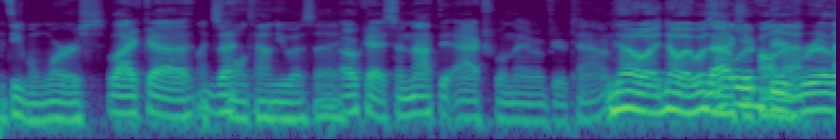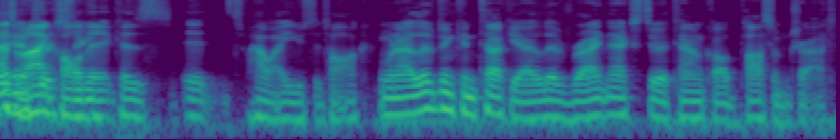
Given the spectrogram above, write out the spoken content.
it's even worse. like uh, Like that- small town USA. Okay, so not the actual name of your town. No, no, it wasn't That actually would called be that. really That's what I called it because it's how I used to talk. When I lived in Kentucky, I lived right next to a town called Possum Trot.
